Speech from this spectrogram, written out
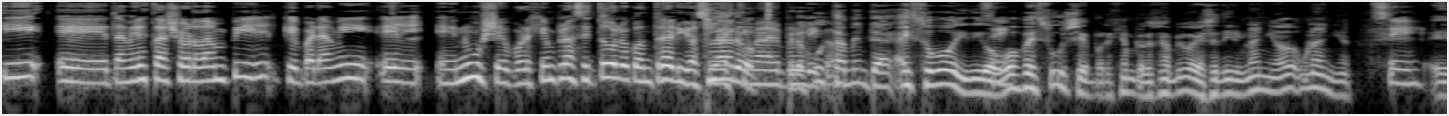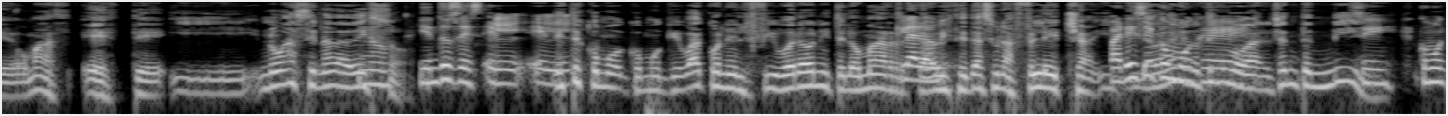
y eh, también está Jordan Peele, que para mí él en Huye, por ejemplo, hace todo lo contrario a Claro, subestimar al pero público. justamente a eso voy, digo, Sí. vos ves Huye, por ejemplo, que es una película que ya tiene un año, un año Sí. eh, o más, este, y no hace nada de no. eso. Y entonces el, el- Esto es como, como que va con el fibrón y te lo marca, Claro. ¿viste? Te hace una flecha. Y Parece como no que- tengo ganas, ya entendí. Sí, como que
